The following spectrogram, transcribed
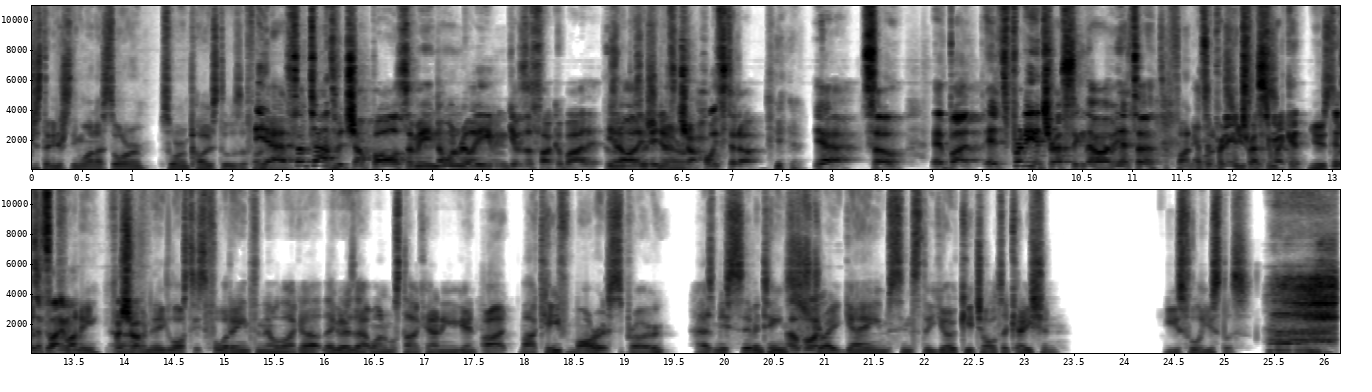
just an interesting one. I saw him saw him post. It was a fun. Yeah, one. sometimes with jump balls, I mean, no one really even gives a fuck about it. You know, like they just jump, hoist it up. Yeah. yeah. So, eh, but it's pretty interesting though. I mean, it's a, it's a funny. It's one. a pretty it's interesting useless. record. Useless, it's a funny funny, one for uh, sure. And he lost his 14th, and they were like, "Oh, there goes that one. We'll start counting again." All right, Markieff Morris, pro, has missed 17 oh, straight games since the Jokic altercation. Useful or useless?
